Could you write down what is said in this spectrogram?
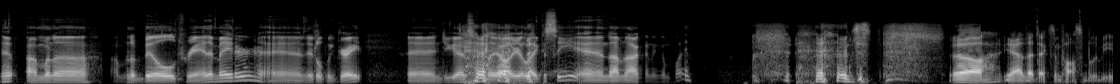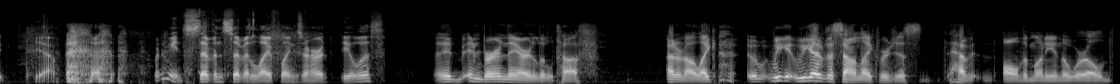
Yep, I'm gonna I'm gonna build Reanimator and it'll be great. And you guys can play all your Legacy, and I'm not gonna complain. just, oh yeah, that deck's impossible to beat. Yeah. What do you mean seven seven lifelings are hard to deal with? In, in burn, they are a little tough. I don't know. Like we we have to sound like we're just have all the money in the world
